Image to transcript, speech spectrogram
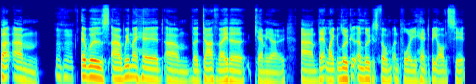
But um, hmm it was uh, when they had um, the Darth Vader cameo um, that like Luke, a Lucasfilm employee had to be on set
